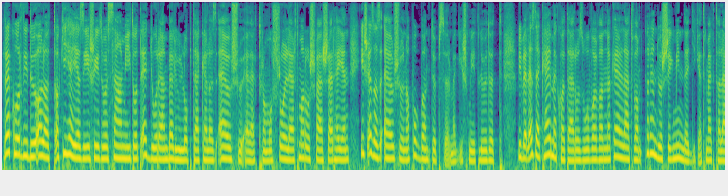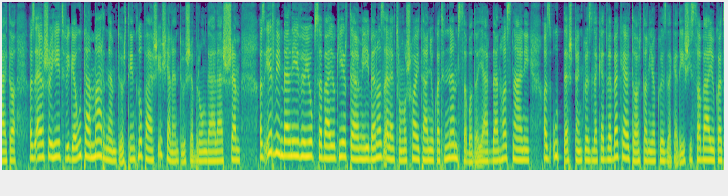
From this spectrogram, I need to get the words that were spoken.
Rekordidő alatt a kihelyezésétől számított egy órán belül lopták el az első elektromos rollert Marosvásárhelyen, és ez az első napokban többször megismétlődött. Mivel ezek hely meghatározóval vannak ellátva, a rendőrség mindegyiket megtalálta. Az első hétvége után már nem történt lopás és jelentősebb rongálás sem. Az érvényben lévő jogszabályok értelmében az elektromos hajtányokat nem szabad a járdán használni, az úttesten közlekedve be kell tartani a közlekedési szabályokat,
